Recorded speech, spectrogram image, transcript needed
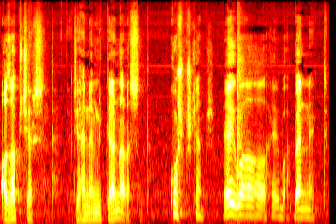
azap içerisinde. Cehennemliklerin arasında. Koşmuş gelmiş. Eyvah eyvah ben ne ettim?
